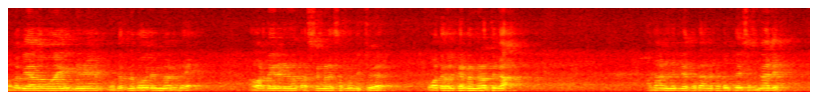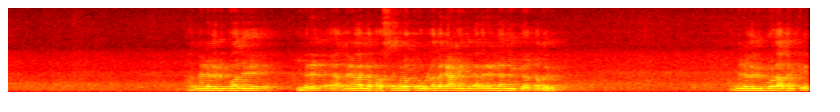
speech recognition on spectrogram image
ലോകവ്യാപകമായി ഇങ്ങനെ മുതിർന്ന പൗരന്മാരുടെ അവർ നേരിടുന്ന പ്രശ്നങ്ങളെ സംബന്ധിച്ച് ബോധവൽക്കരണം നടത്തുക അതാണ് ഇതിന്റെ പ്രധാനപ്പെട്ട ഉദ്ദേശം. എന്നാൽ അങ്ങനെ വരുമ്പോൾ അത് ഇവരെ അങ്ങനെ വല്ല പ്രശ്നങ്ങളൊക്കെ ഉള്ളവരാണെങ്കിൽ അവരെല്ലാം ഈ കേൾക്കാൻ വരും. അങ്ങനെ വരുമ്പോൾ അവർക്ക്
